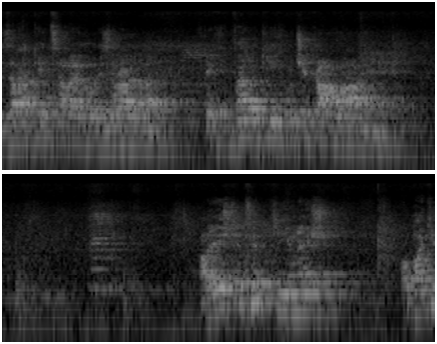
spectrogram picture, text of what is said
zraky celého Izraele v těch velkých očekáváních. Ale ještě předtím, než oba ti,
